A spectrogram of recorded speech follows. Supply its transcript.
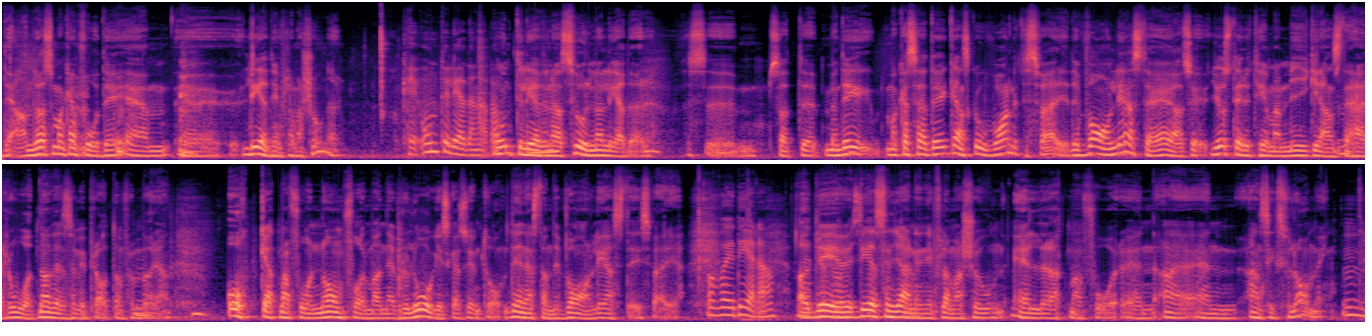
det andra som man kan få det är eh, ledinflammationer. Okej, okay, ont i lederna då? Ont i lederna, mm. svullna leder. Så att, eh, men det man kan säga att det är ganska ovanligt i Sverige. Det vanligaste är alltså just det tema migrans, mm. den här rodnaden som vi pratade om från mm. början. Och att man får någon form av neurologiska symptom. Det är nästan det vanligaste i Sverige. Och vad är det då? Ja, det är dels en hjärninflammation mm. eller att man får en, en ansiktsförlamning. Mm.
